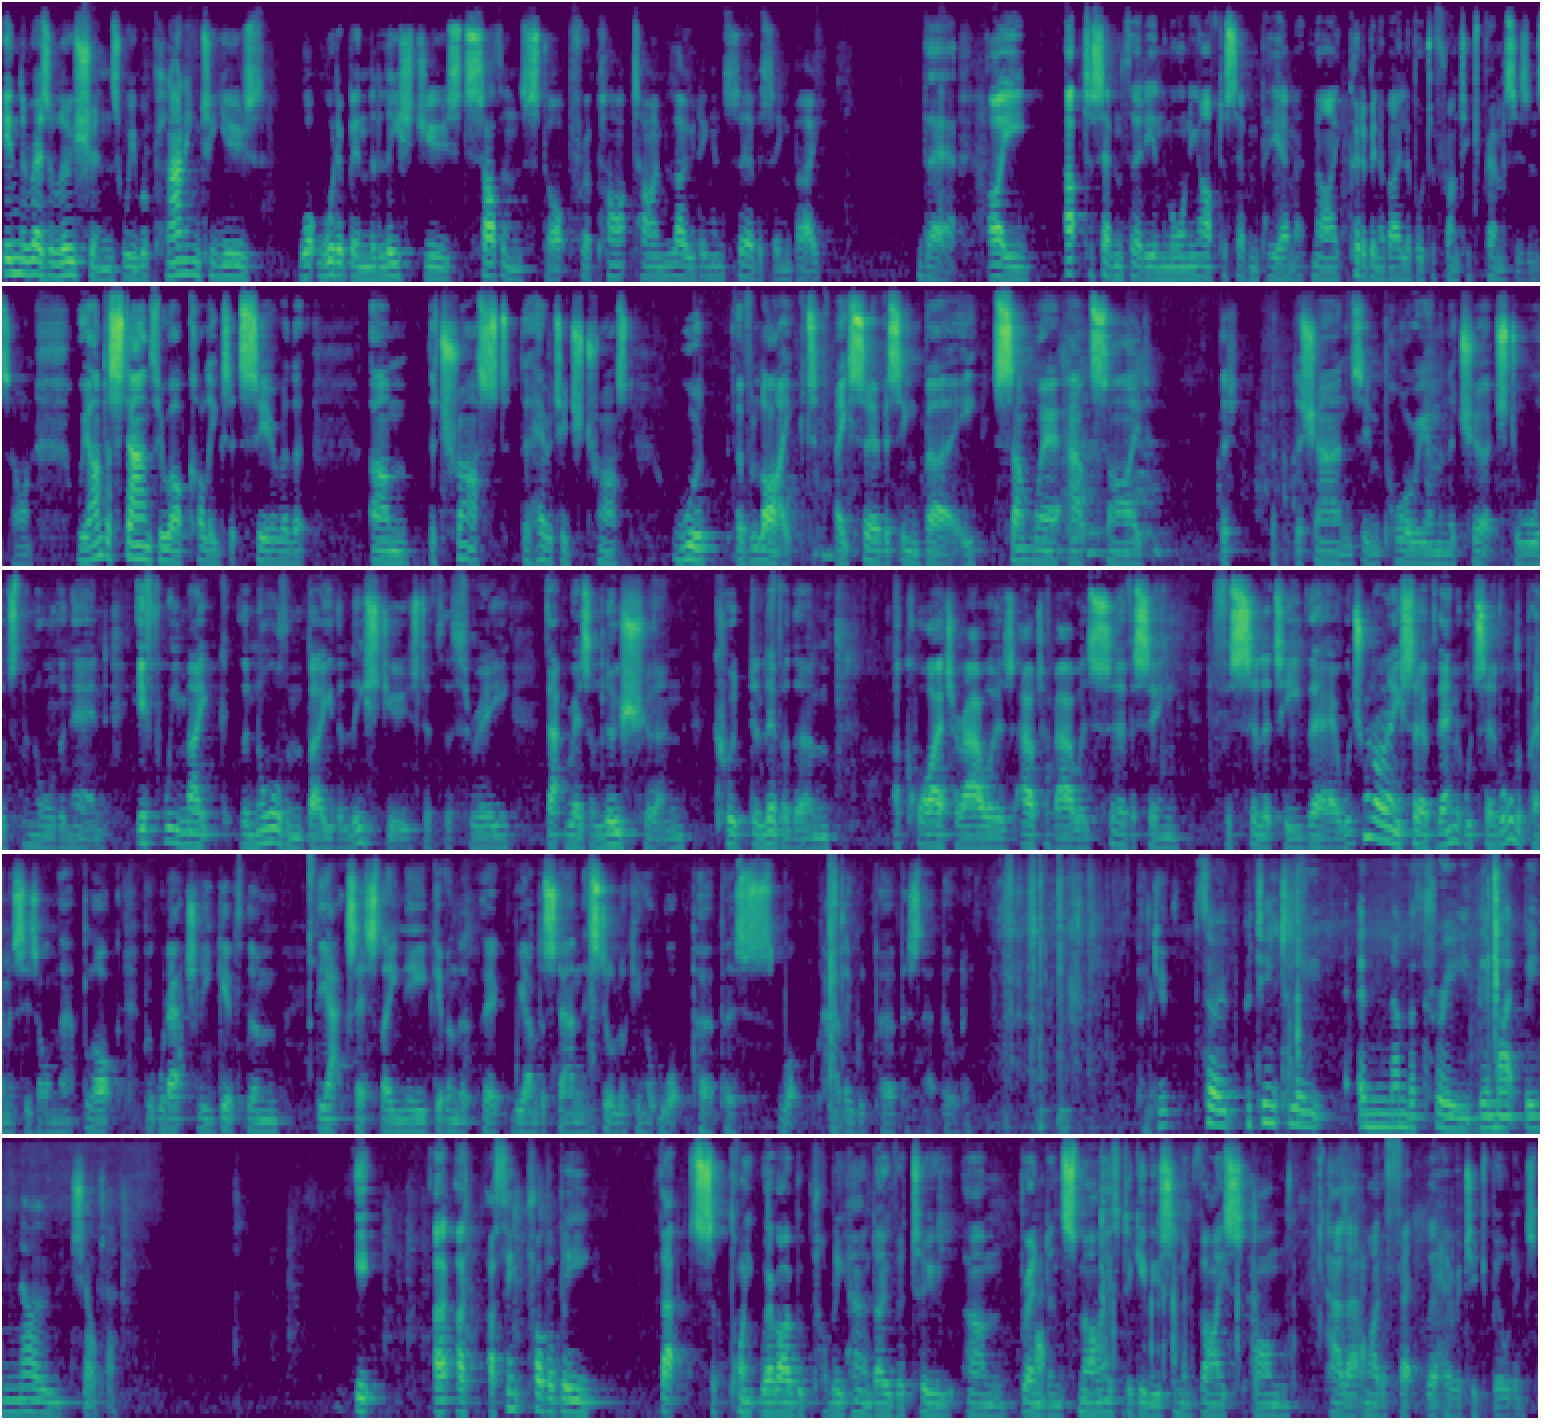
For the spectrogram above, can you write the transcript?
in the resolutions we were planning to use what would have been the least used southern stop for a part-time loading and servicing bay there, i.e. up to 7.30 in the morning, after 7pm at night, could have been available to frontage premises and so on. We understand through our colleagues at CERA that um, the trust, the Heritage Trust, would have liked a servicing bay somewhere outside the, the, Shan's Shands Emporium and the church towards the northern end. If we make the northern bay the least used of the three, that resolution could deliver them a quieter hours, out of hours servicing facility there, which would not only serve them, it would serve all the premises on that block, but would actually give them the access they need, given that we understand they're still looking at what purpose, what, how they would purpose that building. Thank you. So potentially in number three, there might be no shelter. It, I, I, I think probably that's a point where I would probably hand over to um, Brendan Smythe to give you some advice on how that might affect the heritage buildings.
